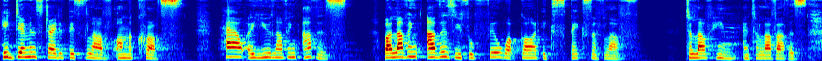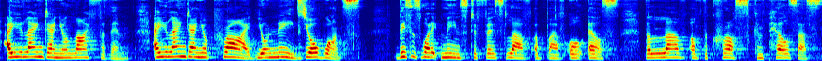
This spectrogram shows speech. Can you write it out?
He demonstrated this love on the cross. How are you loving others? By loving others, you fulfill what God expects of love to love Him and to love others? Are you laying down your life for them? Are you laying down your pride, your needs, your wants? This is what it means to first love above all else. The love of the cross compels us.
